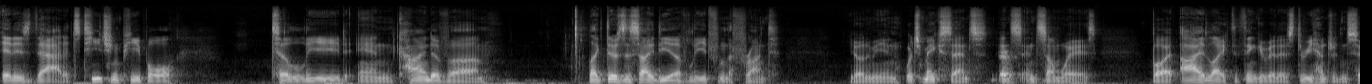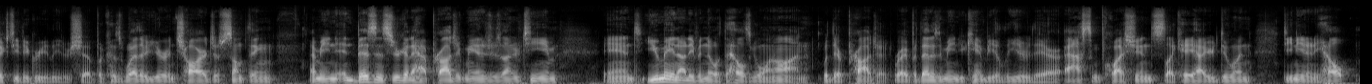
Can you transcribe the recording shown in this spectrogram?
it is that it's teaching people to lead and kind of uh, like there's this idea of lead from the front. You know what I mean? Which makes sense sure. in, in some ways. But I like to think of it as 360 degree leadership because whether you're in charge of something, I mean, in business, you're going to have project managers on your team and you may not even know what the hell's going on with their project, right? But that doesn't mean you can't be a leader there. Ask them questions like, "Hey, how you doing? Do you need any help?"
